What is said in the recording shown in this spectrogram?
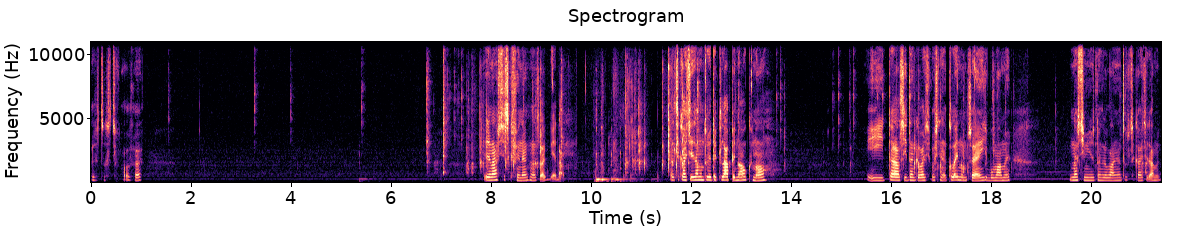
Też to stworzę. Jedenaście skrzynek, no to jak bieda. Ale czekajcie, zamontuję te klapy na okno. I teraz idę nagrywać właśnie kolejną część, bo mamy 12 minut nagrywania, to czekajcie, damy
